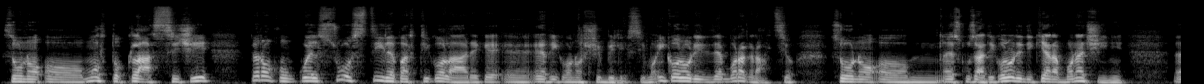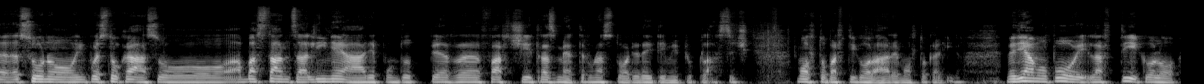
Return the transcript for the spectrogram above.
sono oh, molto classici, però con quel suo stile particolare che eh, è riconoscibilissimo. I colori di Deborah Grazio sono, oh, eh, scusate, i colori di Chiara Bonaccini eh, sono in questo caso abbastanza lineari appunto per farci trasmettere una storia dei temi più classici. Molto particolare molto carina. Vediamo poi l'articolo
